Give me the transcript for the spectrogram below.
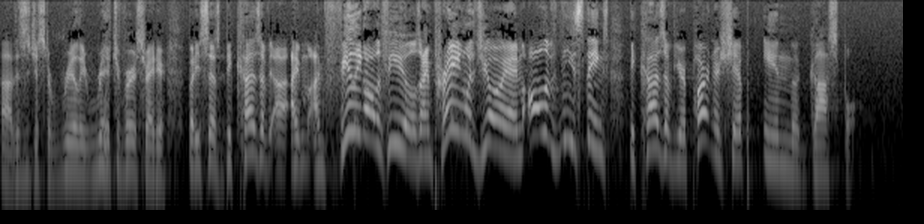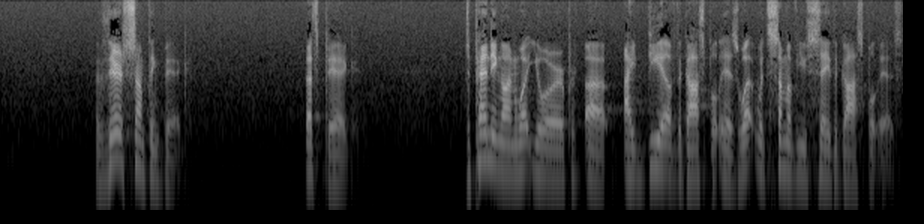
Uh, this is just a really rich verse right here. But he says, Because of, uh, I'm, I'm feeling all the feels, I'm praying with joy, I'm all of these things because of your partnership in the gospel. There's something big. That's big depending on what your uh, idea of the gospel is. What would some of you say the gospel is?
